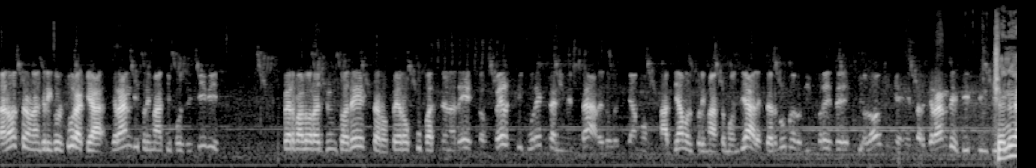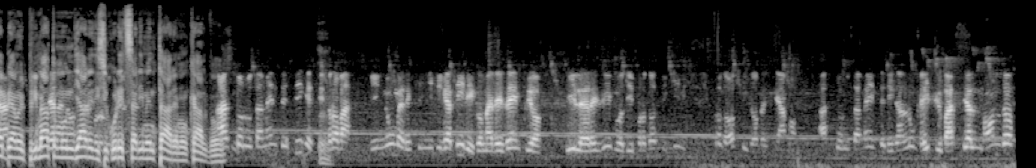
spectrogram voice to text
La nostra è un'agricoltura che ha grandi primati positivi per valore aggiunto ad estero, per occupazione ad estero, per sicurezza alimentare, dove siamo, abbiamo il primato mondiale, per numero di imprese biologiche e per grande distinzione. Cioè noi abbiamo il primato mondiale di sicurezza alimentare, Moncalvo? Assolutamente sì, che si trova in numeri significativi, come ad esempio il residuo di prodotti chimici di prodotti, dove siamo assolutamente di gran lunga i più bassi al mondo,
